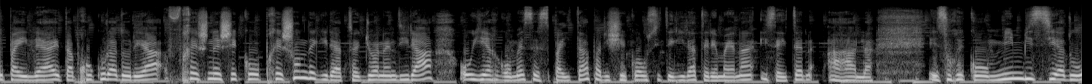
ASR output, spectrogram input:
epailea eta prokuradorea fresneseko presondegirat joanen dira Oier Gomez ezpaita Pariseko hauzitegirat ere maena izaiten ahal. Ezurreko minbizia du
